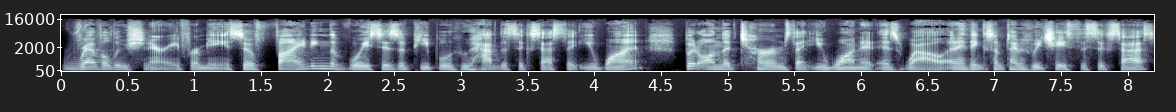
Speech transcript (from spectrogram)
revolutionary for me. So finding the voices of people who have the success that you want, but on the terms that you want it as well. And I think sometimes we chase the success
